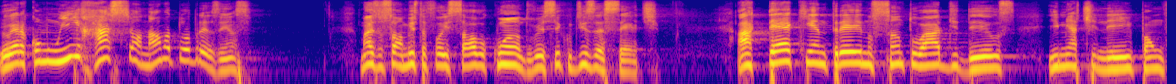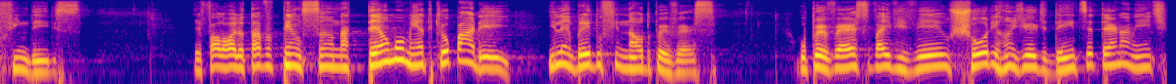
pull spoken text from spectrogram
eu era como um irracional na tua presença. Mas o salmista foi salvo quando? Versículo 17 até que entrei no santuário de Deus e me atinei para um fim deles. Ele falou: Olha, eu estava pensando até o momento que eu parei e lembrei do final do perverso. O perverso vai viver o choro e ranger de dentes eternamente.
